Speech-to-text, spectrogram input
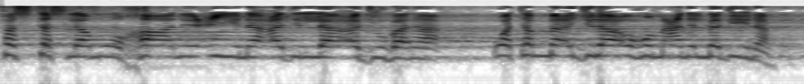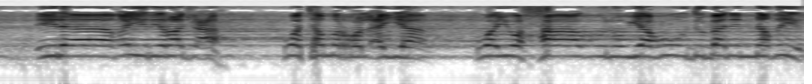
فاستسلموا خانعين أدلاء جبناء وتم إجلاؤهم عن المدينة إلى غير رجعة وتمر الأيام ويحاول يهود بني النضير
